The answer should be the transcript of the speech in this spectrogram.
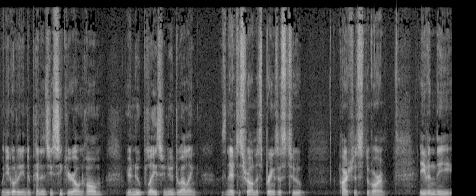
When you go to independence, you seek your own home, your new place, your new dwelling. This is this brings us to Parshas Devorim even the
